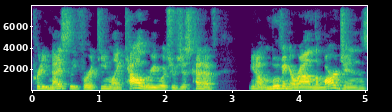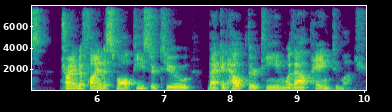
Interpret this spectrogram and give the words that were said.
pretty nicely for a team like Calgary, which was just kind of, you know, moving around the margins, trying to find a small piece or two that could help their team without paying too much.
